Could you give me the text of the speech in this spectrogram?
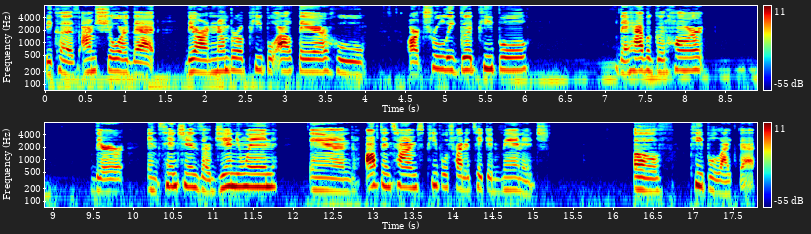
because I'm sure that there are a number of people out there who are truly good people. They have a good heart. Their intentions are genuine. And oftentimes people try to take advantage of people like that.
